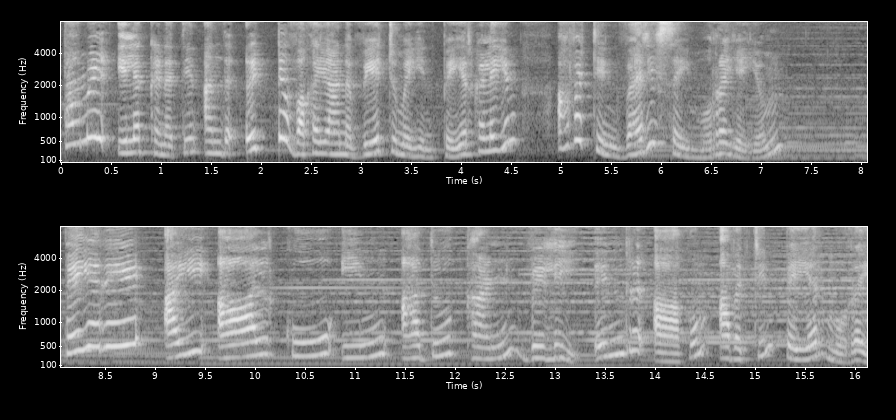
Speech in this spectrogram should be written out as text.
தமிழ் இலக்கணத்தின் அந்த எட்டு வகையான வேற்றுமையின் பெயர்களையும் அவற்றின் வரிசை முறையையும் பெயரே ஐ ஆல் கூ இன் அது கண் விழி என்று ஆகும் அவற்றின் பெயர் முறை.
